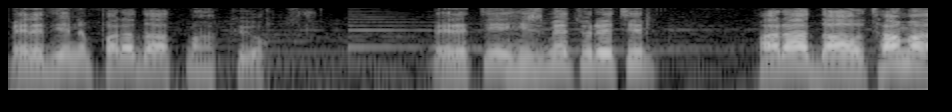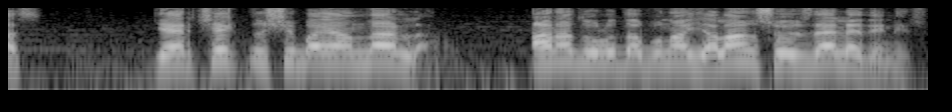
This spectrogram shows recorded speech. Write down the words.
Belediyenin para dağıtma hakkı yoktur. Belediye hizmet üretir, para dağıtamaz. Gerçek dışı bayanlarla, Anadolu'da buna yalan sözlerle denir.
